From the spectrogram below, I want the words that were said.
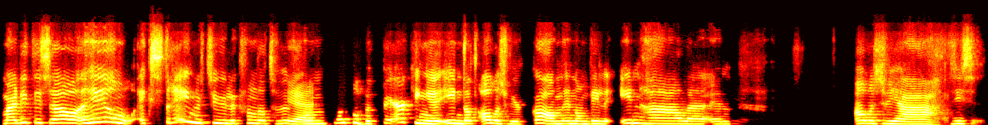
maar dit is wel heel extreem natuurlijk, van dat we ja. van zoveel beperkingen in dat alles weer kan. En dan willen inhalen en alles, ja, het is,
